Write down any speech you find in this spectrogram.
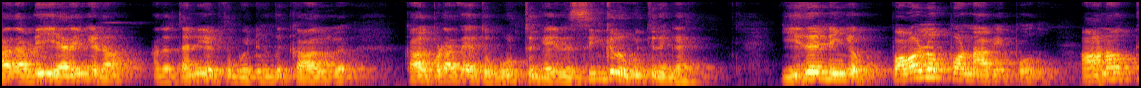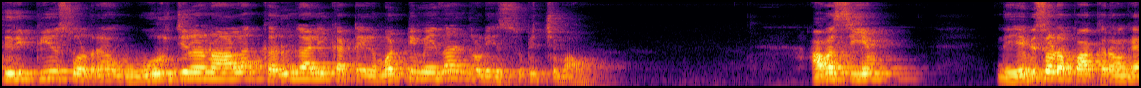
அது அப்படியே இறங்கிடும் அந்த தண்ணி எடுத்து போயிட்டு வந்து காலில் கால்படாத எடுத்து ஊற்றுங்க இல்லை சிங்கில் ஊற்றிடுங்க இதை நீங்கள் ஃபாலோ பண்ணாவே போதும். ஆனால் திருப்பியும் சொல்கிறேன் ஒரிஜினலான கருங்காலி கட்டையில் மட்டுமே தான் இதனுடைய சுபிச்சமாகும் அவசியம் இந்த எபிசோடை பார்க்குறவங்க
